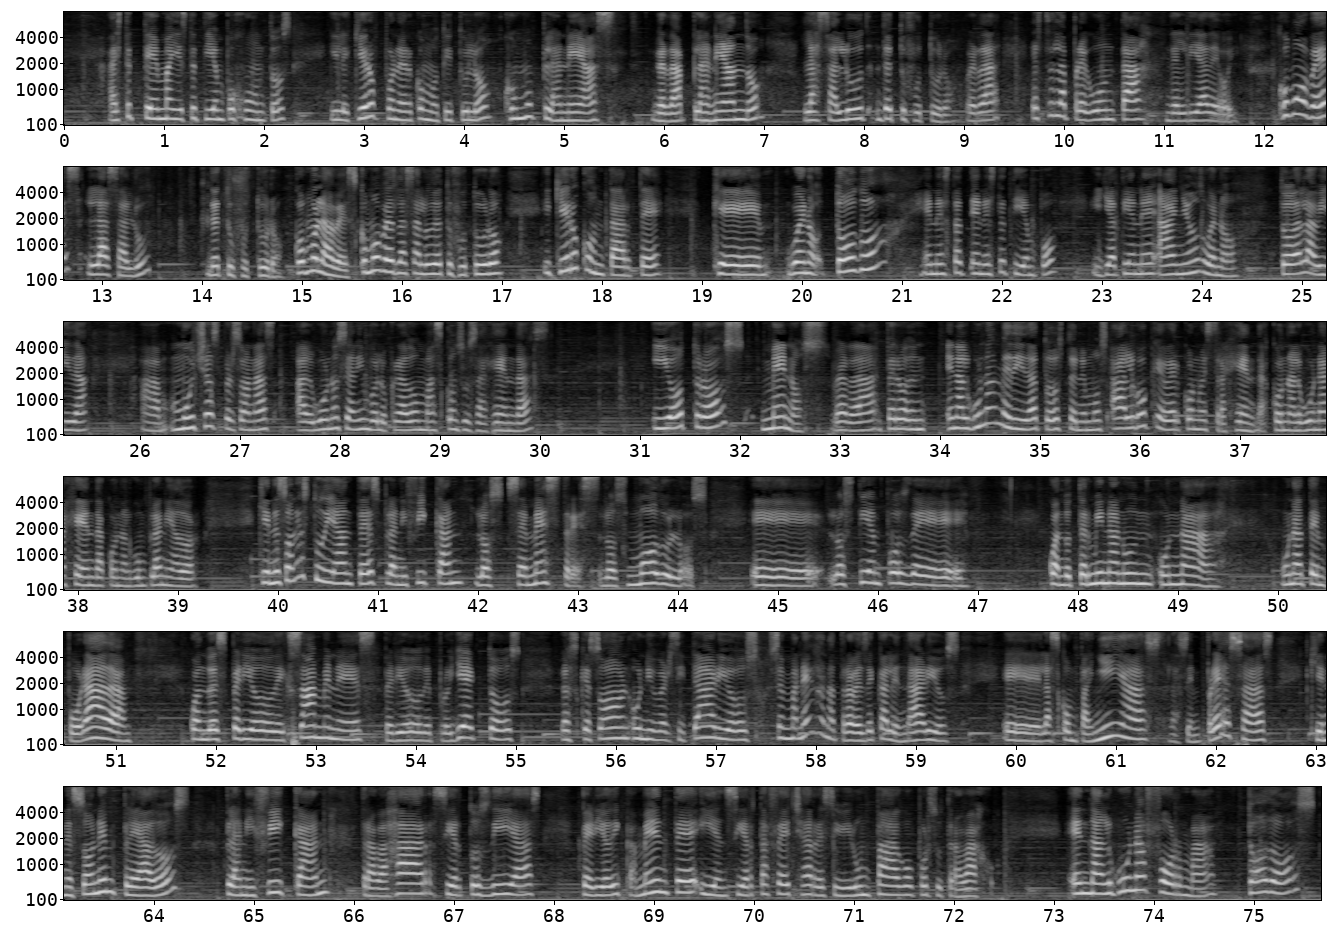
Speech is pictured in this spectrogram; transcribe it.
a este tema y este tiempo juntos y le quiero poner como título cómo planeas, ¿verdad? Planeando la salud de tu futuro, ¿verdad? Esta es la pregunta del día de hoy. ¿Cómo ves la salud de tu futuro. ¿Cómo la ves? ¿Cómo ves la salud de tu futuro? Y quiero contarte que, bueno, todo en, esta, en este tiempo, y ya tiene años, bueno, toda la vida, muchas personas, algunos se han involucrado más con sus agendas y otros menos, ¿verdad? Pero en, en alguna medida todos tenemos algo que ver con nuestra agenda, con alguna agenda, con algún planeador. Quienes son estudiantes planifican los semestres, los módulos, eh, los tiempos de cuando terminan una, una temporada, cuando es periodo de exámenes, periodo de proyectos, los que son universitarios se manejan a través de calendarios. Eh, las compañías, las empresas, quienes son empleados, planifican trabajar ciertos días, periódicamente y en cierta fecha recibir un pago por su trabajo. En alguna forma, todos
